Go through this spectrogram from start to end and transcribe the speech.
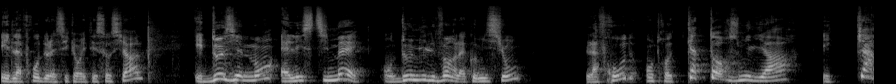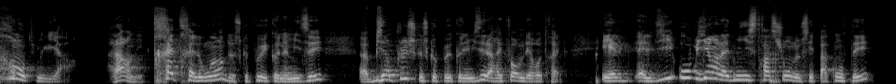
et de la fraude de la sécurité sociale. Et deuxièmement, elle estimait en 2020, la commission, la fraude entre 14 milliards et 40 milliards. Alors là, on est très très loin de ce que peut économiser, euh, bien plus que ce que peut économiser la réforme des retraites. Et elle, dit, ou bien l'administration ne sait pas compter,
